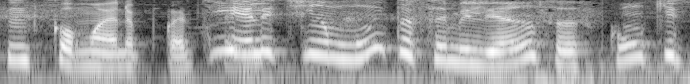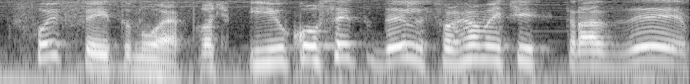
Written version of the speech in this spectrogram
como era o Epcot E ele tinha muitas semelhanças com o que foi feito no Epcot. E o conceito deles foi realmente trazer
